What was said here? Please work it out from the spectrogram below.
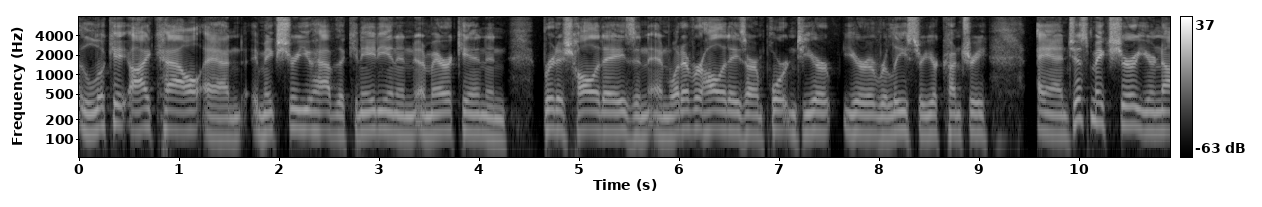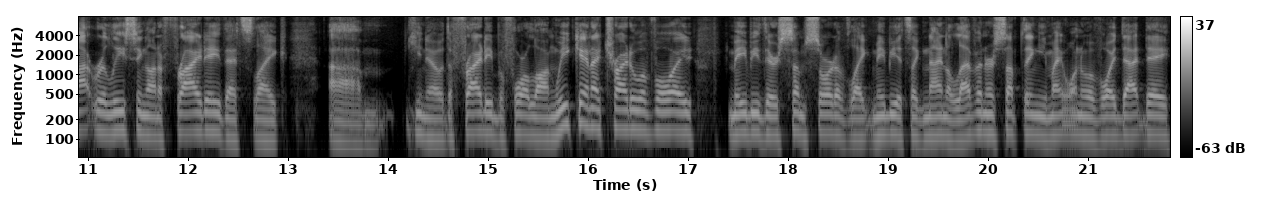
look at iCal and make sure you have the Canadian and American and British holidays and, and whatever holidays are important to your your release or your country and just make sure you're not releasing on a Friday that's like, um, you know, the Friday before a long weekend. I try to avoid. Maybe there's some sort of like, maybe it's like 9 11 or something. You might want to avoid that day.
